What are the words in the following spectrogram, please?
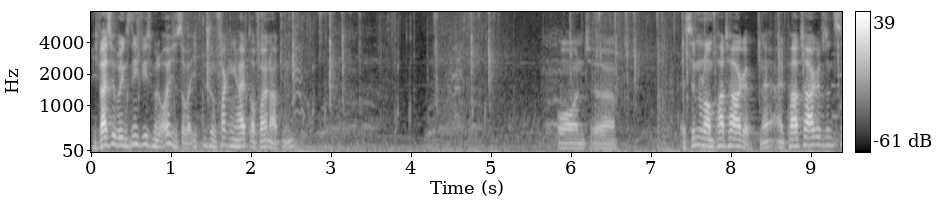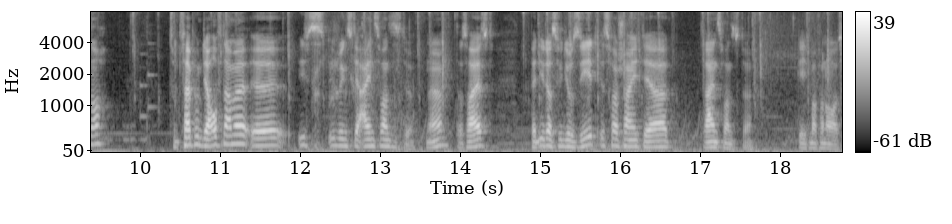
Ich weiß übrigens nicht, wie es mit euch ist, aber ich bin schon fucking hyped auf Weihnachten. Und äh, es sind nur noch ein paar Tage. Ne? Ein paar Tage sind es noch. Zum Zeitpunkt der Aufnahme äh, ist übrigens der 21. Ne? Das heißt, wenn ihr das Video seht, ist wahrscheinlich der 23. Gehe ich mal von aus.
